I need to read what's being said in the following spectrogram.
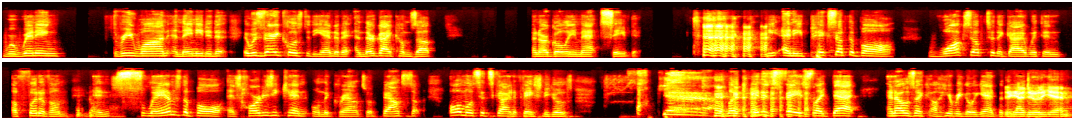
were winning 3 1, and they needed it. It was very close to the end of it, and their guy comes up, and our goalie, Matt, saved it. He, and he picks up the ball, walks up to the guy within a foot of him, and slams the ball as hard as he can on the ground. So it bounces up, almost hits the guy in the face, and he goes, Fuck yeah, like in his face, like that. And I was like, oh, here we go again. But the You're guy, gonna do it again.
